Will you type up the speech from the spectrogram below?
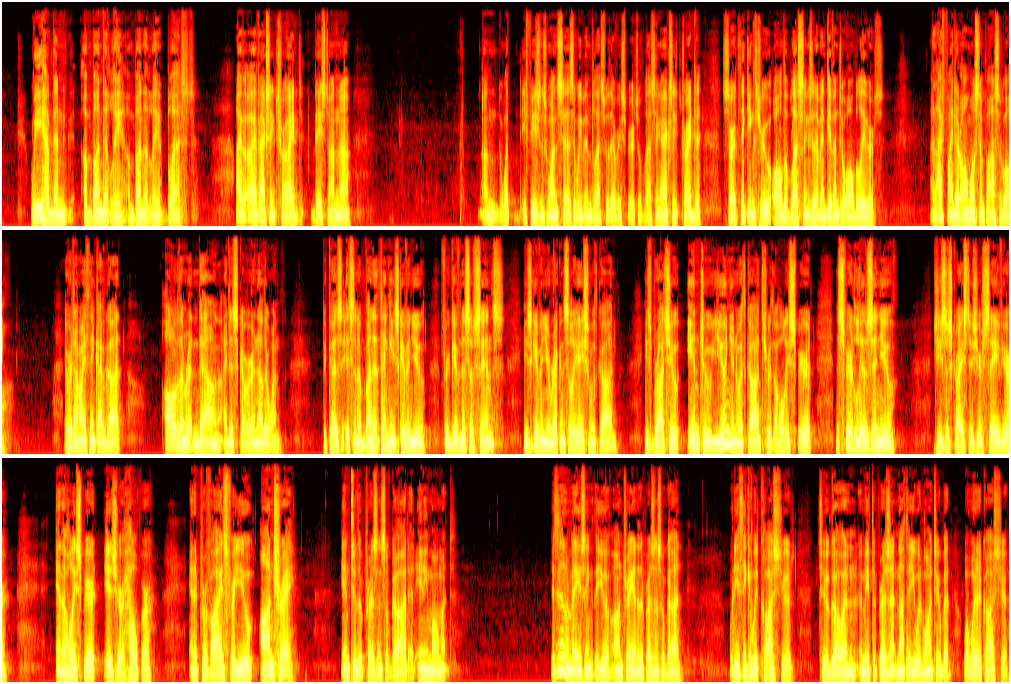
We have been abundantly, abundantly blessed. I've, I've actually tried, based on, uh, on what Ephesians 1 says, that we've been blessed with every spiritual blessing. I actually tried to start thinking through all the blessings that have been given to all believers. And I find it almost impossible. Every time I think I've got all of them written down, I discover another one because it's an abundant thing. He's given you forgiveness of sins. He's given you reconciliation with God. He's brought you into union with God through the Holy Spirit. The Spirit lives in you. Jesus Christ is your Savior, and the Holy Spirit is your helper, and it provides for you entree into the presence of God at any moment. Isn't it amazing that you have entree into the presence of God? What do you think it would cost you to go and meet the president? Not that you would want to, but what would it cost you?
